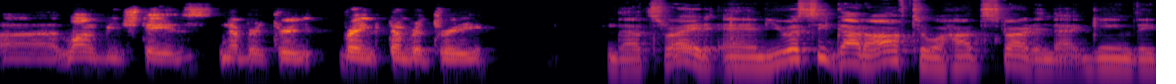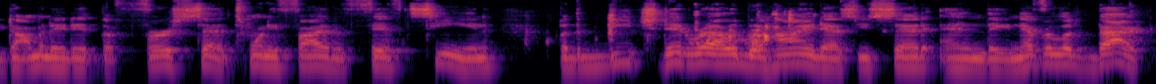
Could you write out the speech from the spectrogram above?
uh, Long Beach State is number three, ranked number three. That's right. And USC got off to a hot start in that game. They dominated the first set 25 to 15, but the Beach did rally behind, as you said, and they never looked back.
